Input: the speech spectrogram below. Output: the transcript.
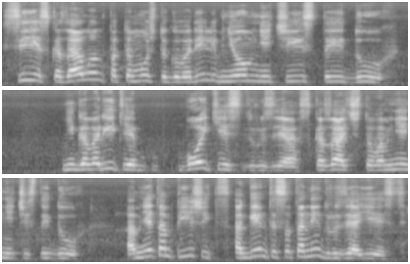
Сие сказал он, потому что говорили в нем нечистый дух. Не говорите, бойтесь, друзья, сказать, что во мне нечистый дух. А мне там пишет, агенты сатаны, друзья, есть.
